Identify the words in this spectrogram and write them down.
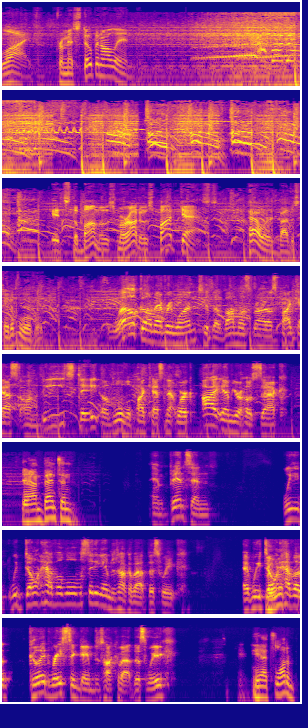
Live from Estopan All In. It's the Vamos Morados podcast, powered by the state of Louisville. Welcome, everyone, to the Vamos Morados podcast on the State of Louisville Podcast Network. I am your host, Zach. And I'm Benton. And Benton, we we don't have a Louisville City game to talk about this week. And we don't have a good racing game to talk about this week. Yeah, it's a lot of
